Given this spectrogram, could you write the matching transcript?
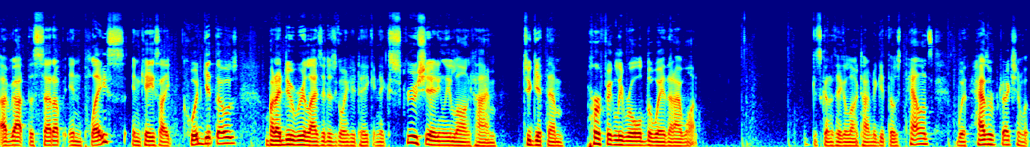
I've got the setup in place in case I could get those but I do realize it is going to take an excruciatingly long time to get them perfectly rolled the way that I want. It's going to take a long time to get those talents with hazard protection with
